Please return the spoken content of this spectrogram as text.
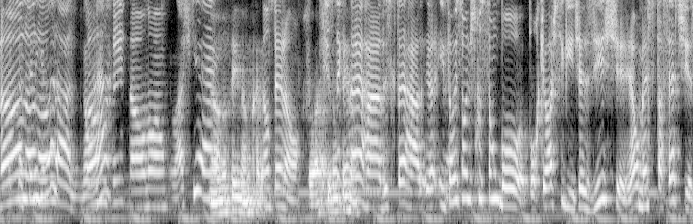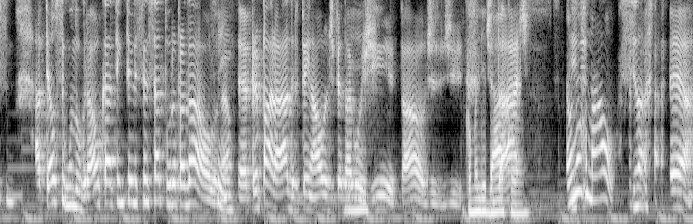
Não, tá não, não. ignorado, não, não, é? Não, tem, não, não. Eu acho que é. Não, não tem não, cara. Não tem não. Eu acho isso que, é que tá errado, isso que tá errado. Então isso é uma discussão boa, porque eu acho o seguinte, existe, realmente está certíssimo. Até o segundo grau o cara tem que ter licenciatura para dar aula, Sim. né? É preparado, ele tem aula de pedagogia e tal, de, de Como lidar com... É o normal. é.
